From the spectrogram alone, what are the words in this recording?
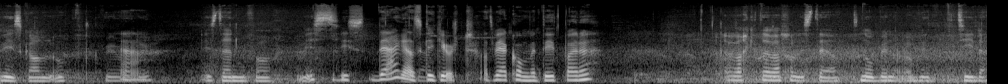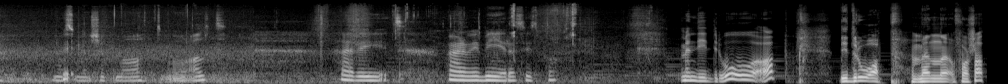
vi skal opp ja. istedenfor hvis. hvis. Det er ganske ja. kult at vi er kommet dit, bare. Jeg merket i hvert fall i sted at nå begynner det å bli tide. Nå som vi har kjøpt mat og alt. Herregud. Hva er det vi begir oss ut på? Men de dro opp? De dro opp, men fortsatt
